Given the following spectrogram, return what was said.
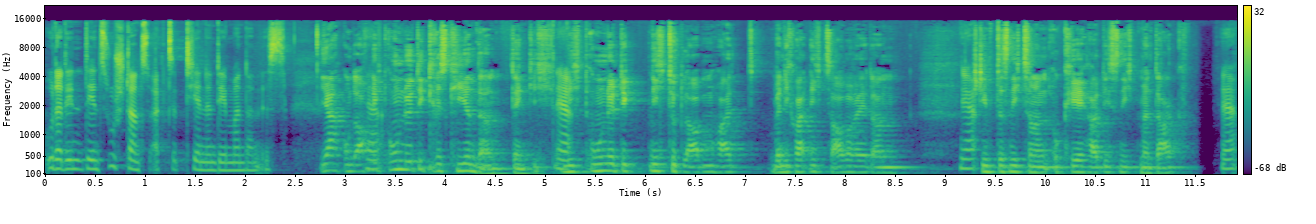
oder den, den Zustand zu akzeptieren, in dem man dann ist. Ja, und auch ja. nicht unnötig riskieren dann, denke ich. Ja. Nicht unnötig, nicht zu glauben, halt, wenn ich heute nicht zaubere, dann stimmt das nicht, sondern okay, heute ist nicht mein Tag. Ja.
